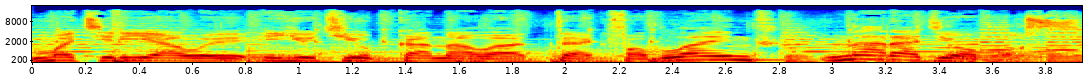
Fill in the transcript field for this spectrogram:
Материалы YouTube канала Tech for Blind на Радиовоз.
